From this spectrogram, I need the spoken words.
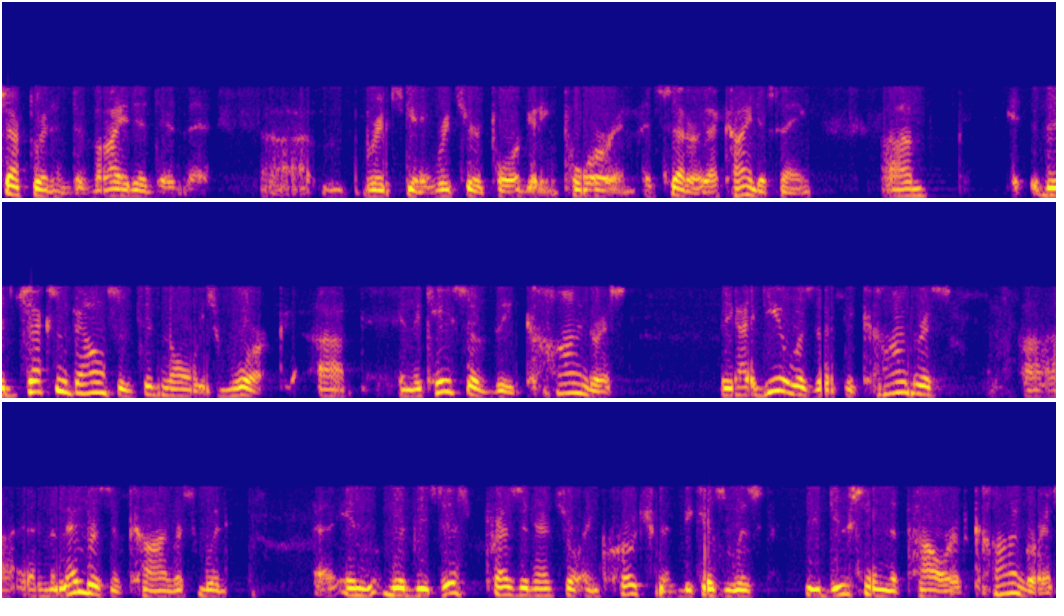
separate and divided, and the uh, rich getting richer, poor getting poorer, and et cetera, that kind of thing. Um, the checks and balances didn't always work. Uh, in the case of the Congress, the idea was that the Congress uh, and the members of Congress would in, would resist presidential encroachment because it was reducing the power of Congress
